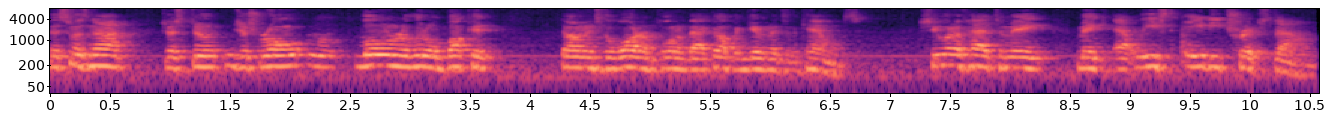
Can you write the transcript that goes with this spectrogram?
This was not just doing, just lowering a little bucket down into the water and pulling it back up and giving it to the camels. She would have had to make, make at least 80 trips down.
